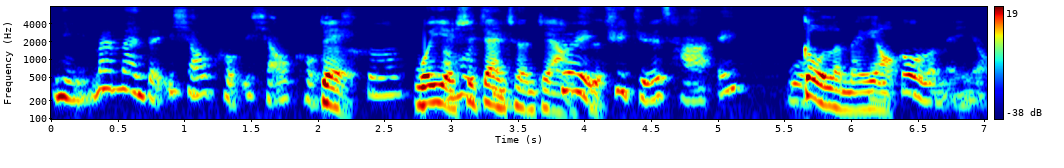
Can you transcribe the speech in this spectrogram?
你慢慢的一小口一小口的喝。我也是赞成这样子，对，去觉察，哎，我够了没有？够了没有？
